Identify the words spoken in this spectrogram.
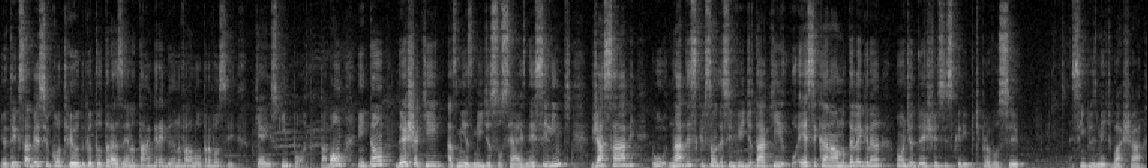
Eu tenho que saber se o conteúdo que eu tô trazendo tá agregando valor para você, porque é isso que importa, tá bom? Então, deixa aqui as minhas mídias sociais nesse link. Já sabe, o, na descrição desse vídeo tá aqui esse canal no Telegram, onde eu deixo esse script para você simplesmente baixar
